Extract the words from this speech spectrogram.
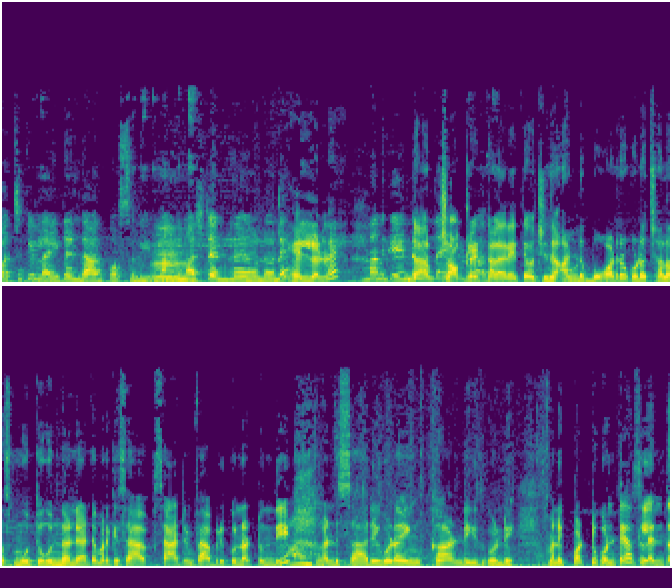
పచ్చకి లైట్ అండ్ డార్క్ వస్తుంది మనకి లోనే ఎల్లోనే మనకి ఏంటంటే డార్క్ చాక్లెట్. కలర్ అయితే వచ్చింది. అండ్ బార్డర్ కూడా చాలా స్మూత్గా ఉందండి. అంటే మనకి సాటిన్ ఫ్యాబ్రిక్ ఉన్నట్టుంది. అండ్ శారీ కూడా ఇంకా అండి ఇదిగోండి. మనకి పట్టుకుంటే అసలు ఎంత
